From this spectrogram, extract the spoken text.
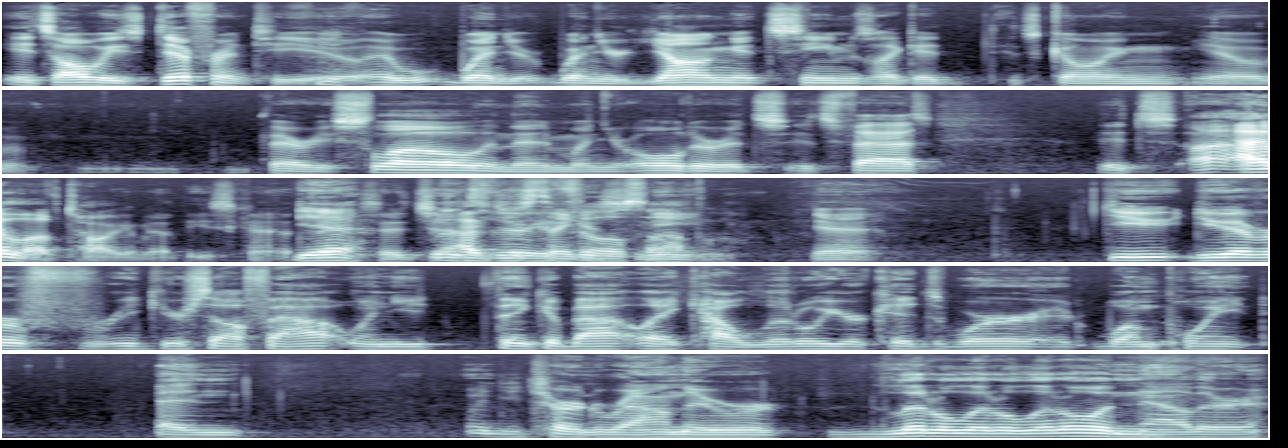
It's always different to you. Uh, When you're when you're young, it seems like it, it's going you know very slow, and then when you're older, it's it's fast. It's I, I love talking about these kind of Yeah, things. It's, that's I just think it's neat. Yeah. Do you do you ever freak yourself out when you think about like how little your kids were at one point, and when you turned around they were little, little, little, and now they're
